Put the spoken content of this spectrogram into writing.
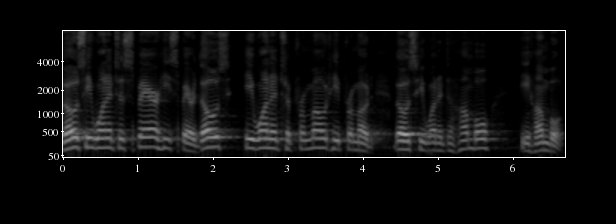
Those he wanted to spare, he spared. Those he wanted to promote, he promoted. Those he wanted to humble, he humbled.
